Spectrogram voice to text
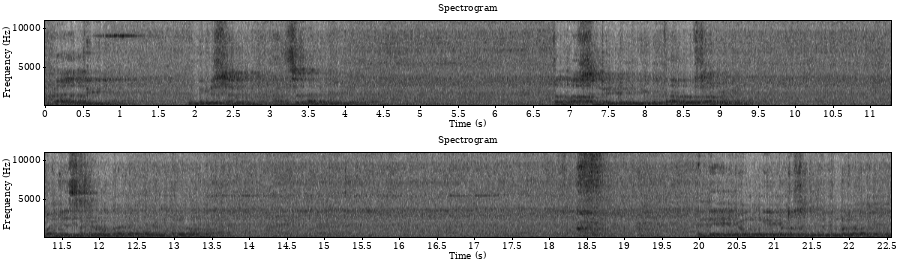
അകാലത്തിൽ ഉണ്ണികൃഷ്ണൻ മരിച്ചതായിരുന്നു. ഇത്ര വർഷം കഴിഞ്ഞിട്ട് ഇരുപത്താറ് വർഷമായിട്ട് വലിയ സങ്കടം ഉണ്ടാക്കുന്ന ഒരു മരണമാണ്. എന്റെ ഏറ്റവും പ്രിയപ്പെട്ട സുഹൃത്തുക്കളിൽ ഒരാളായിരുന്നു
